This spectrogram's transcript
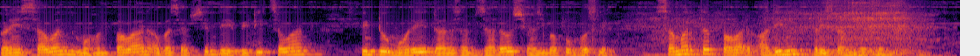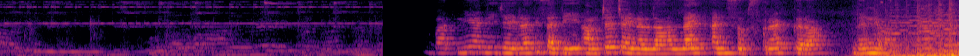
गणेश सावंत मोहन पवार आबासाहेब शिंदे बी टी चव्हाण पिंटू मोरे दादासाहेब जाधव शहाजीबापू भोसले समर्थ पवार आदींनी परिश्रम घेतले. बातमी आणि जाहिरातीसाठी आमच्या चॅनलला लाईक आणि सबस्क्राईब करा. धन्यवाद.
